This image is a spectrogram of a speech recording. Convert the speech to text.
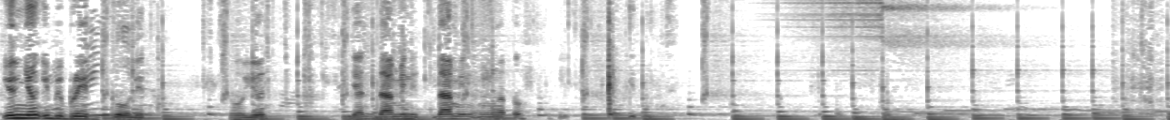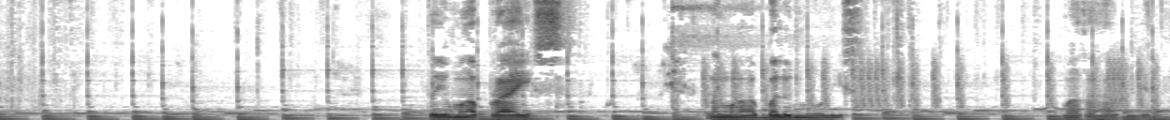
yun yung ibibreed ko ulit. So yun. Yan dami dami ng mga to. Ito yung mga price ng mga balloon mollies mga kahabi yan.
